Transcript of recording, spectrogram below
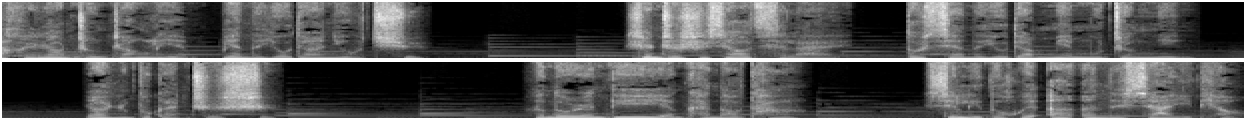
痕让整张脸变得有点扭曲，甚至是笑起来都显得有点面目狰狞，让人不敢直视。很多人第一眼看到他，心里都会暗暗的吓一跳。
